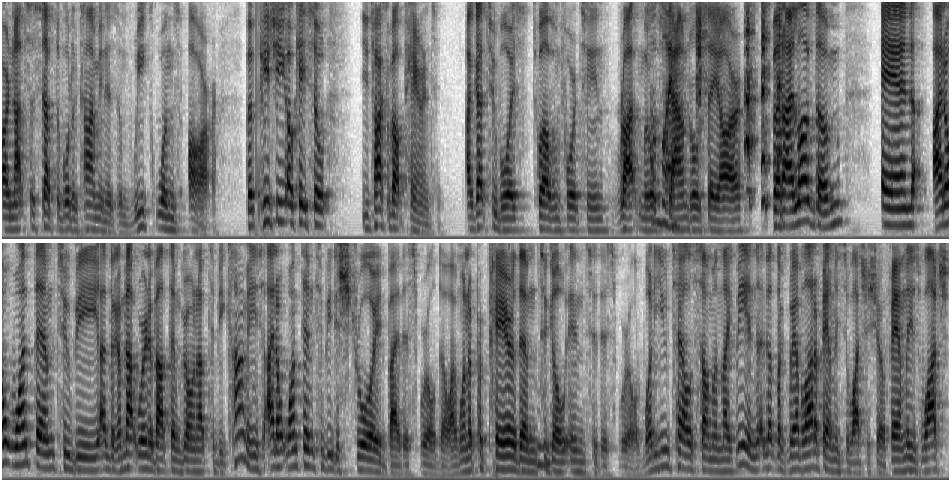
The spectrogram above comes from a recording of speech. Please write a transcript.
are not susceptible to communism, weak ones are. But, Peachy, okay, so you talk about parenting. I got two boys, 12 and 14, rotten little Oh, scoundrels they are, but I love them. And I don't want them to be, uh, look, I'm not worried about them growing up to be commies. I don't want them to be destroyed by this world, though. I want to prepare them to go into this world. What do you tell someone like me? And uh, look, we have a lot of families who watch the show. Families watch,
